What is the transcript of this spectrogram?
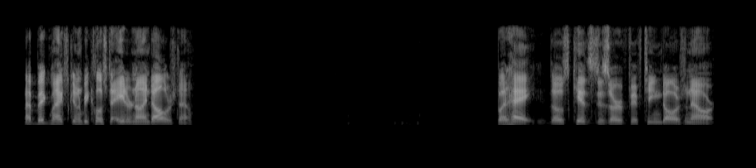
That Big Mac's going to be close to eight or nine dollars now. But hey, those kids deserve $15 an hour.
